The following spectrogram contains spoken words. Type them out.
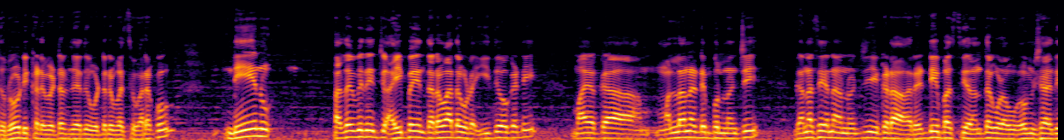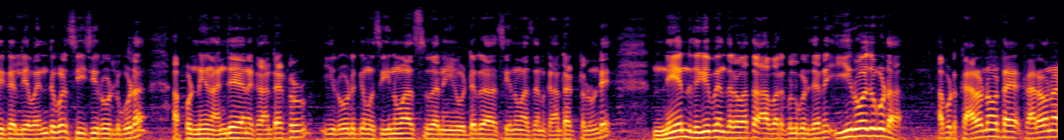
రోడ్డు ఇక్కడ పెట్టడం జరిగింది ఒడ్డరి బస్సు వరకు. నేను పదవి నుంచి అయిపోయిన తర్వాత కూడా ఇది ఒకటి మా యొక్క మల్లన్న టెంపుల్ నుంచి ఘనసేన నుంచి ఇక్కడ రెడ్డి బస్తీ అంతా కూడా ఓంశాంతి గల్లీ అవన్నీ కూడా సీసీ రోడ్లు కూడా. అప్పుడు నేను అంజయ్ అనే కాంట్రాక్టర్ ఈ రోడ్డుకి ఏమో శ్రీనివాస్ అని ఒడ్డెర శ్రీనివాస్ అనే కాంట్రాక్టర్లు ఉండే. నేను దిగిపోయిన తర్వాత ఆ వర్కులు కూడా జరిగినాయి. ఈ రోజు కూడా అప్పుడు కరోనా టై కరోనా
